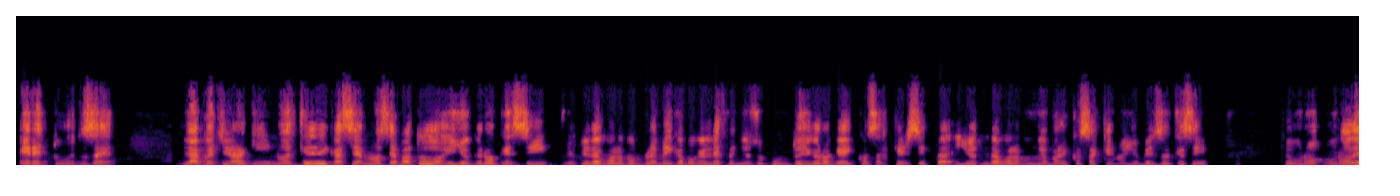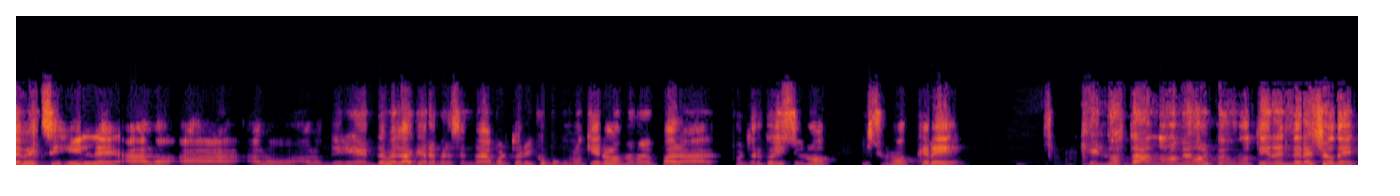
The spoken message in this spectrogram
Eres tú. Entonces, la cuestión aquí no es que Dedicación no sepa todo, y yo creo que sí. Yo estoy de acuerdo con Playmaker porque él defendió su punto. Yo creo que hay cosas que exista, y yo estoy de acuerdo con él, pero hay cosas que no. Yo pienso que sí. Que uno, uno debe exigirle a, a, a, a, los dirigentes, ¿verdad?, que representan a Puerto Rico porque uno quiere lo mejor para Puerto Rico. Y si uno, y si uno cree que él no está dando lo mejor, pues uno tiene el derecho de,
